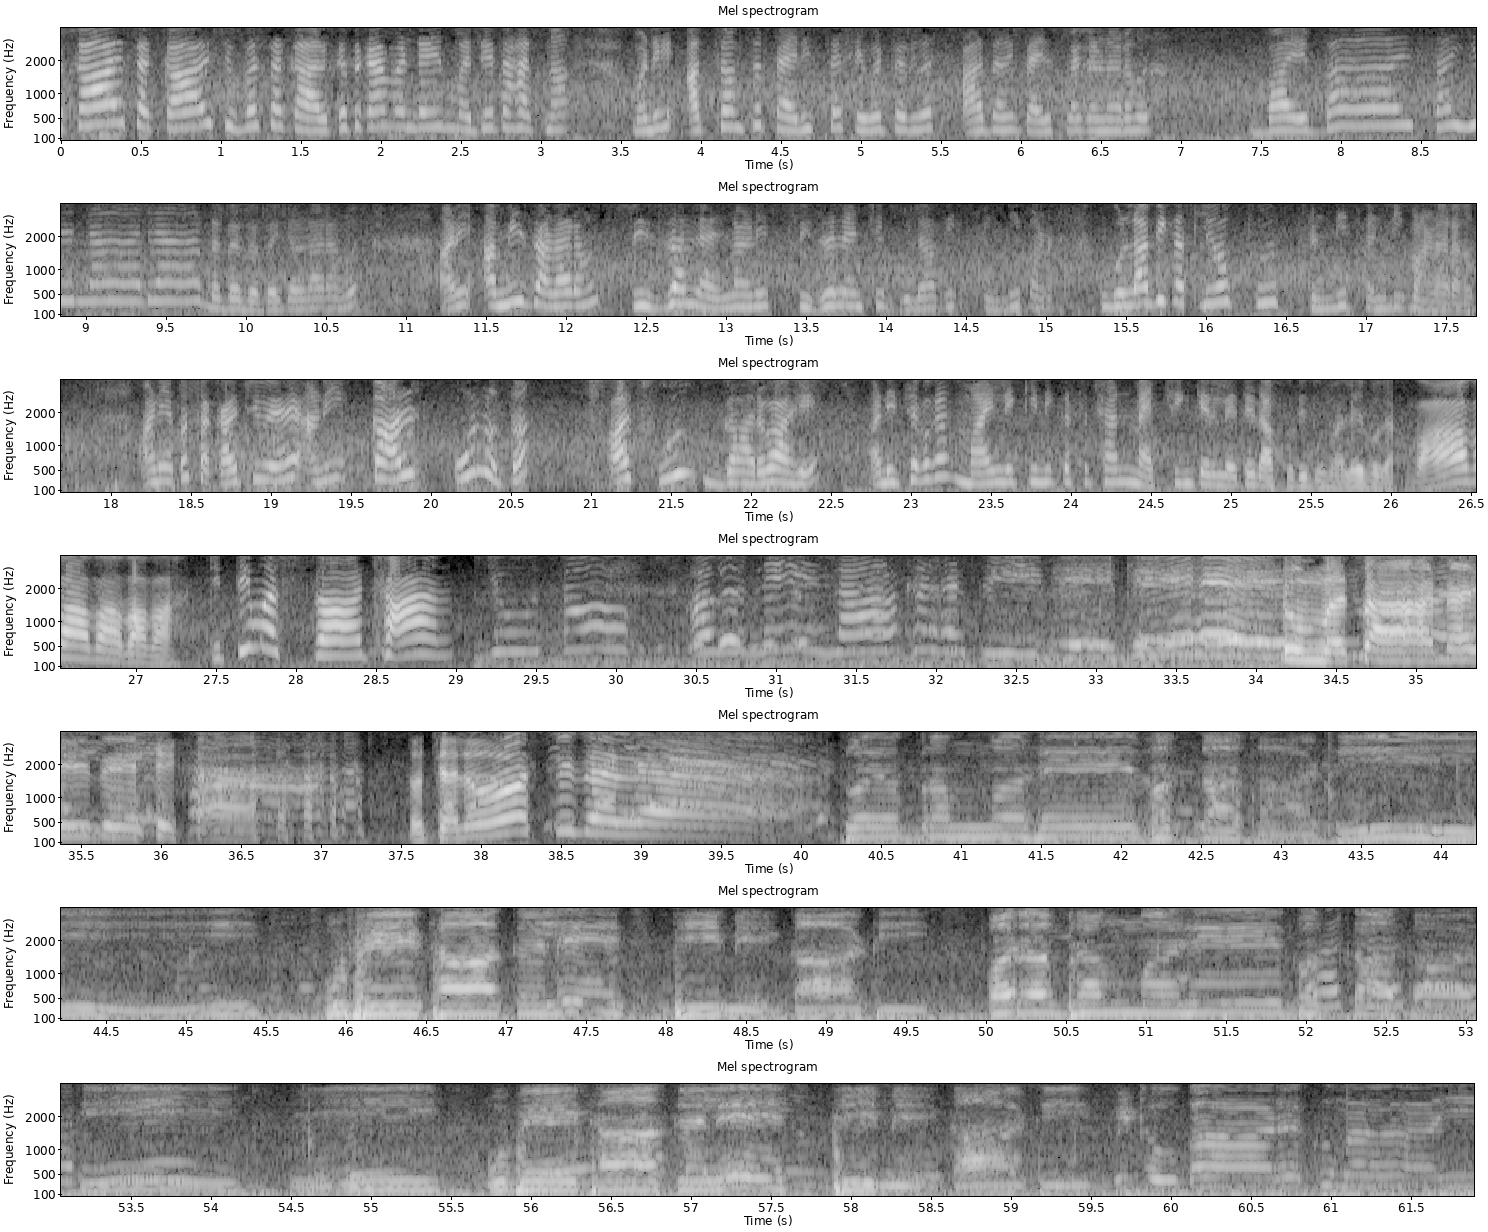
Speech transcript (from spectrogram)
सकाळ सकाळ शुभ सकाळ. कसं काय मंडळी? मजेत आहात ना? म्हणजे आजचा आमचा पॅरिसचा शेवटचा दिवस. आज आम्ही पॅरिसला करणार आहोत. Bye bye. Sayonara. Bye bye bye bye करणार आहोत. आणि आम्ही जाणार आहोत स्वित्झर्लंडला आणि स्वित्झर्लंडची गुलाबी थंडी पाहणार. गुलाबी कसली हो? फुल थंडी थंडी पाहणार आहोत. आणि आता सकाळची वेळ आहे आणि काल ऊन होतं. आज फुल गारवा आहे. आणि इथे बघा माय लेकीने कसं छान मॅचिंग केलेलं आहे. ते दाखवते तुम्हाला. हे बघा. वा वा वा वा वा. किती मस्त. छान. तुम सा नहीं देखा। तो चलो स्वित्झर्लंड स्वयं ब्रह्म हे भक्तासाठी उभे ठाकले भीमे काठी। परब्रह्म हे भक्तासाठी उभे ठाकले भीमे काठी विठोबार खुमाई।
